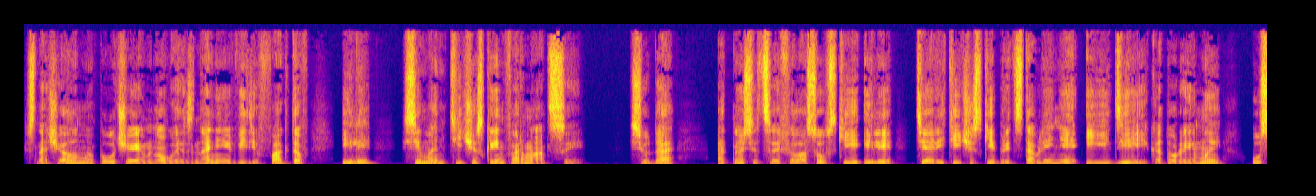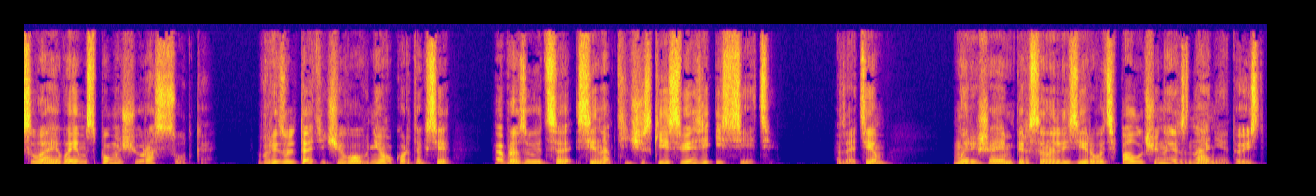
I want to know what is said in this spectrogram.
Сначала мы получаем новые знания в виде фактов или семантической информации. Сюда относятся философские или теоретические представления и идеи, которые мы усваиваем с помощью рассудка, в результате чего в неокортексе образуются синаптические связи и сети. Затем мы решаем персонализировать полученные знания, то есть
